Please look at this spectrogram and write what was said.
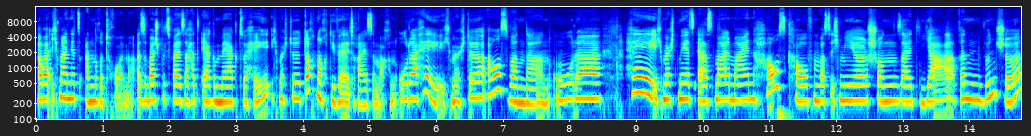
Aber ich meine jetzt andere Träume. Also beispielsweise hat er gemerkt, so hey, ich möchte doch noch die Weltreise machen. Oder hey, ich möchte auswandern. Oder hey, ich möchte mir jetzt erstmal mein Haus kaufen, was ich mir schon seit Jahren wünsche.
